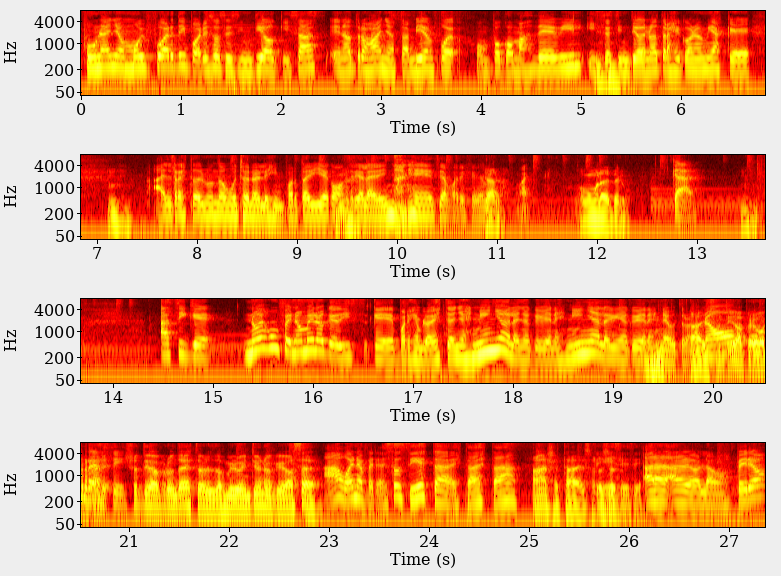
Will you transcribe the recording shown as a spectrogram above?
Fue un año muy fuerte y por eso se sintió, quizás en otros años también fue, un poco más débil y se sintió en otras economías que al resto del mundo mucho no les importaría, como sería la de Indonesia, por ejemplo. Claro. Bueno, O como la de Perú. claro. Así que no es un fenómeno que dice que, por ejemplo, este año es niño, el año que viene es niña, el año que viene es neutro. Ah, no yo te iba ocurre así. Yo te iba a preguntar esto del 2021, ¿qué va a ser? Ah, bueno, pero eso sí está, está, está. Ah, ya está, eso lo sé. sí, sí. Ahora, ahora lo hablamos. Pero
